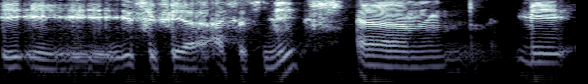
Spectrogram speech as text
et, s'est fait assassiner. mais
